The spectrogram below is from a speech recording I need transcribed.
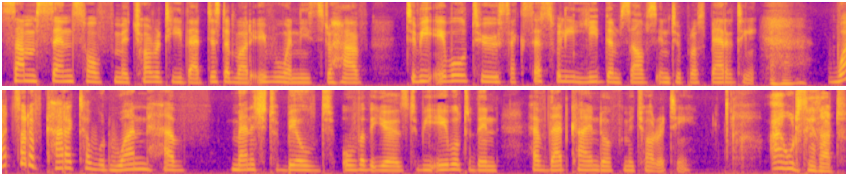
some sense of maturity that just about everyone needs to have to be able to successfully lead themselves into prosperity. Mm-hmm. What sort of character would one have managed to build over the years to be able to then have that kind of maturity? I would say that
